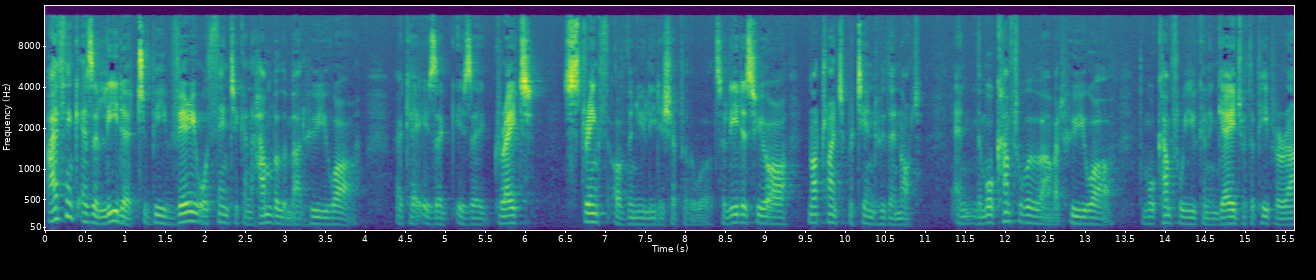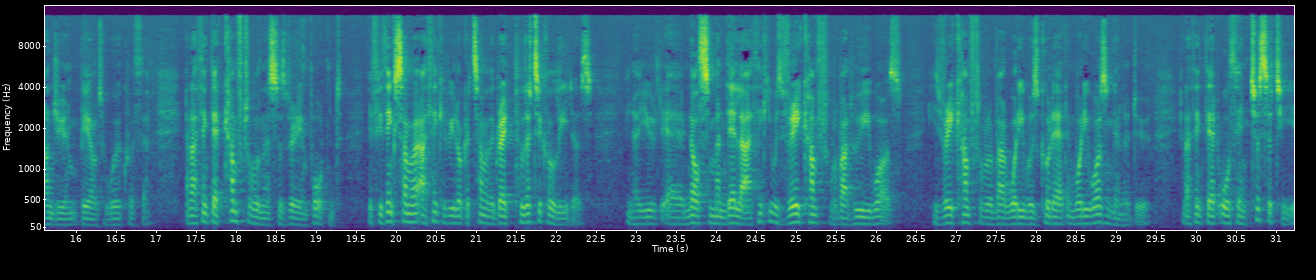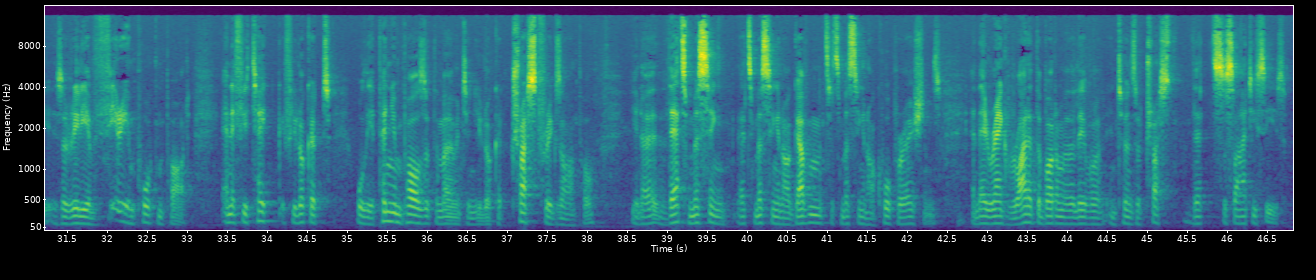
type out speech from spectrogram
I think as a leader, to be very authentic and humble about who you are, okay, is a, is a great strength of the new leadership for the world. So leaders who are not trying to pretend who they're not. And the more comfortable you are about who you are, the more comfortable you can engage with the people around you and be able to work with them. And I think that comfortableness is very important. If you think some, I think if you look at some of the great political leaders, you know, you, uh, Nelson Mandela, I think he was very comfortable about who he was. He's very comfortable about what he was good at and what he wasn't going to do. And I think that authenticity is a really a very important part. And if you take, if you look at all the opinion polls at the moment, and you look at trust, for example, you know that's missing. That's missing in our governments. It's missing in our corporations, and they rank right at the bottom of the level in terms of trust that society sees.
